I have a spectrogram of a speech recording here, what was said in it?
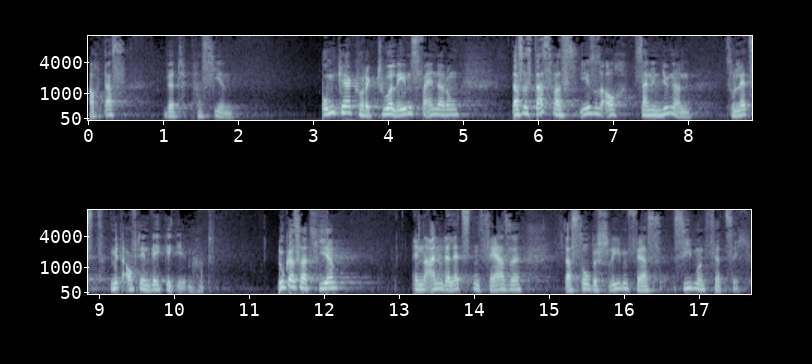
Auch das wird passieren. Umkehr, Korrektur, Lebensveränderung, das ist das, was Jesus auch seinen Jüngern zuletzt mit auf den Weg gegeben hat. Lukas hat hier in einem der letzten Verse das so beschrieben, Vers 47.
